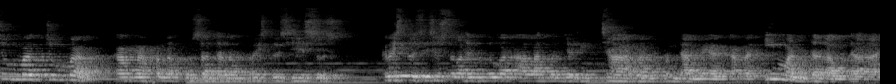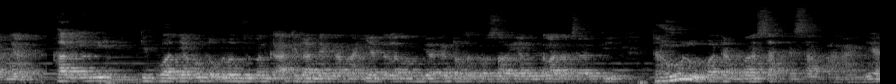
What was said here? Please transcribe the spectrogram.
cuma-cuma karena penebusan dalam Kristus Yesus. Kristus Yesus telah ditentukan Allah menjadi jalan pendamaian karena iman dalam darahnya. Hal ini dibuatnya untuk menunjukkan keadilannya karena ia telah membiarkan dosa-dosa yang telah terjadi dahulu pada masa kesabarannya.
